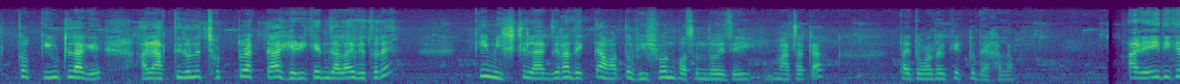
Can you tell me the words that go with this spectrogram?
এত কিউট লাগে। আর রাত্রি হলে ছোট্ট একটা হেরিকেন জ্বালায় ভেতরে। কি মিষ্টি লাগছে না দেখতে, আমার তো ভীষণ পছন্দ হয়েছে এই মাচাটা। তাই তোমাদেরকে একটু দেখালাম। আর এই দিকে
